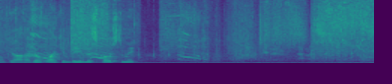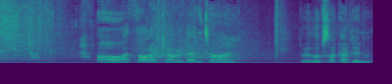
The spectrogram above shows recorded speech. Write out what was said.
Oh god, I don't like him being this close to me. Oh, I thought I countered that in time. But it looks like I didn't.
